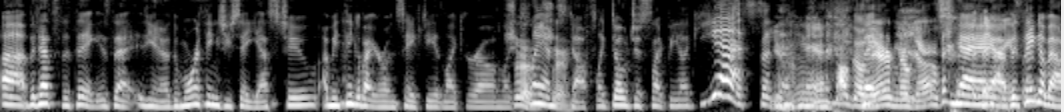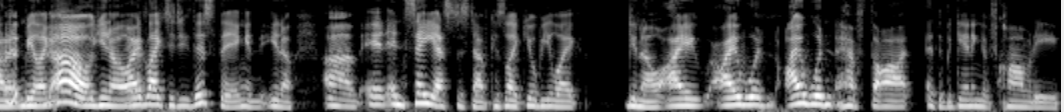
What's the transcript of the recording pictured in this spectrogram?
Uh, but that's the thing is that you know the more things you say yes to, I mean, think about your own safety and like your own like Sure, plan sure. stuff. Like, don't just like be like yes and yeah. then Yeah. I'll go But- there. No gas. yeah, yeah, yeah. But think about it and be like, oh, you know, Yeah. I'd like to do this thing, and you know, um, and and say yes to stuff because like you'll be like, you know, I I wouldn't I wouldn't have thought at the beginning of comedy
